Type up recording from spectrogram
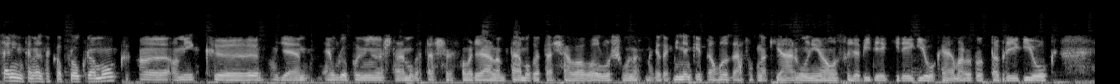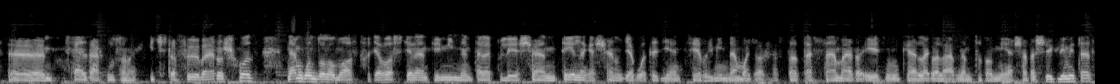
Szerintem ezek a programok, amik ugye Európai Uniós támogatással, vagy állam támogatásával valósulnak meg, ezek mindenképpen hozzá fognak járulni ahhoz, hogy a vidéki régiók, elmaradottabb régiók felzárkózzanak egy kicsit a fővároshoz. Nem gondolom azt, hogy az azt jelenti, hogy minden településen ténylegesen ugye volt egy ilyen cél, hogy minden magyar háztartás számára érjünk el legalább nem tudom milyen sebességlimitet.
